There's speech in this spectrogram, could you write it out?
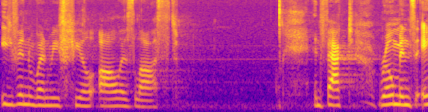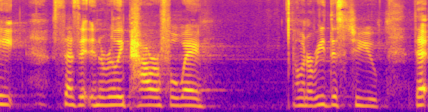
even when we feel all is lost. In fact, Romans 8 says it in a really powerful way. I want to read this to you that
